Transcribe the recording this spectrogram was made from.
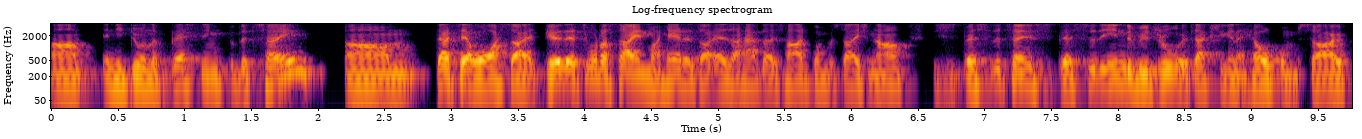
um, and you're doing the best thing for the team. Um, that's how I say it. That's what I say in my head as I, as I have those hard conversations. Oh, this is best for the team. This is best for the individual. It's actually going to help them. So,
